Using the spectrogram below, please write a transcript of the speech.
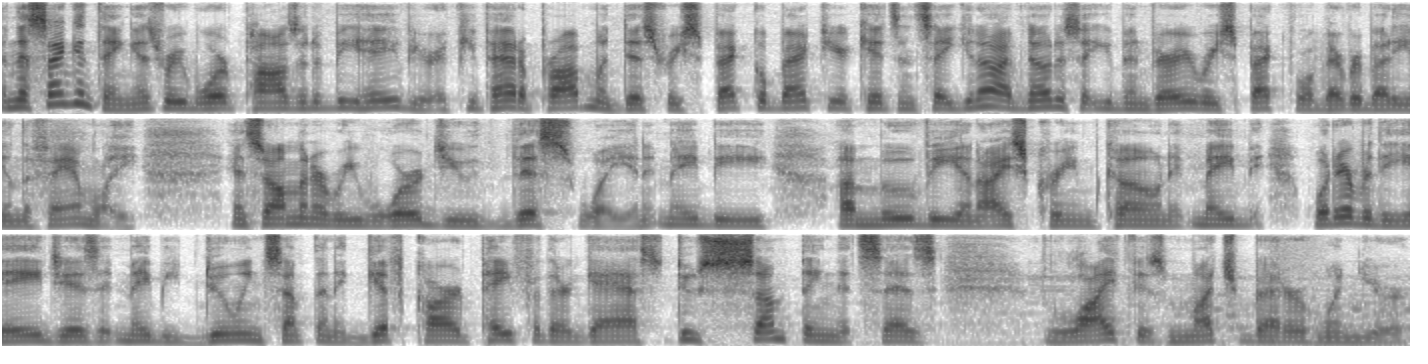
And the second thing is reward positive behavior. If you've had a problem with disrespect, go back to your kids and say, you know, I've noticed that you've been very respectful of everybody in the family. And so I'm going to reward you this way. And it may be a movie, an ice cream cone, it may be whatever the age is, it may be doing something, a gift card, pay for their gas, do something that says life is much better when you're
